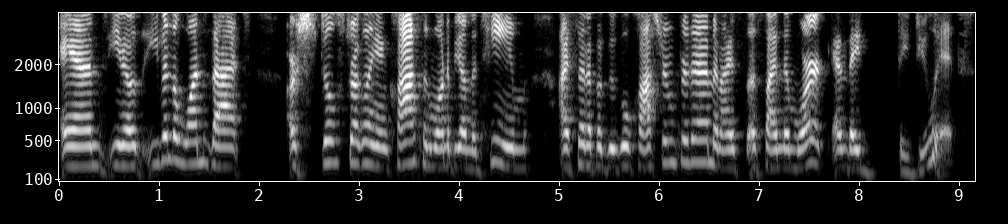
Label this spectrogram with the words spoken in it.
And, you know, even the ones that are still struggling in class and want to be on the team, I set up a Google Classroom for them and I assign them work and they they do it.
